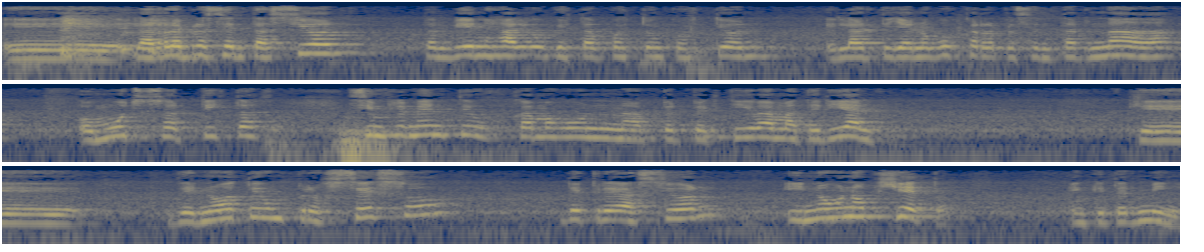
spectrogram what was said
Eh, la representación también es algo que está puesto en cuestión, el arte ya no busca representar nada, o muchos artistas simplemente buscamos una perspectiva material que denote un proceso de creación y no un objeto en que termine.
